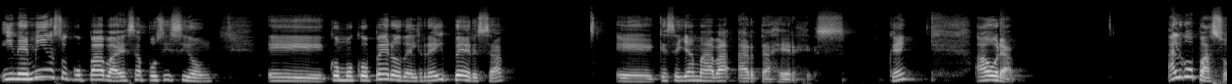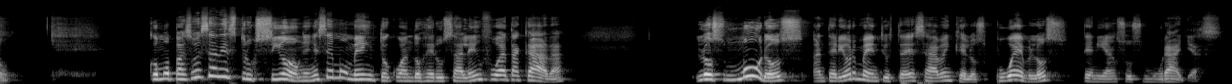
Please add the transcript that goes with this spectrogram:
Y Nehemías ocupaba esa posición eh, como copero del rey persa eh, que se llamaba Artajerjes. ¿Okay? Ahora, algo pasó. Como pasó esa destrucción en ese momento cuando Jerusalén fue atacada, los muros, anteriormente ustedes saben que los pueblos tenían sus murallas.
